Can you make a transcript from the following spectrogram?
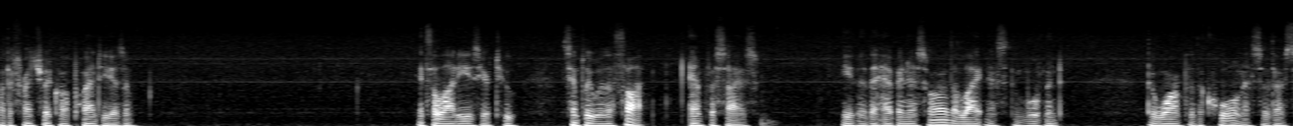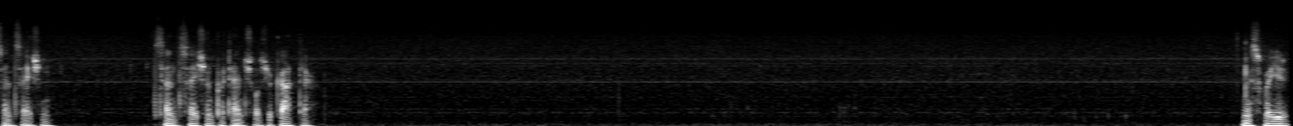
what the French would call pointillism, it's a lot easier to simply with a thought emphasize either the heaviness or the lightness, the movement, the warmth or the coolness of those sensation, sensation potentials you've got there. This way you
